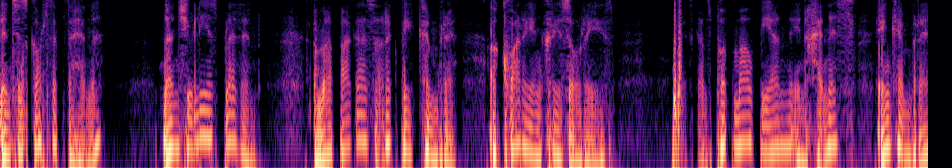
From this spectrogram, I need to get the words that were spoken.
Nentyns gortheb dda hynna. Na'n siwlias bledden, a mae bagas rygbi Cymru o cwari yn Chris O'Reith. Fydd gan pob mawb bian un chenis, un Cymru,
